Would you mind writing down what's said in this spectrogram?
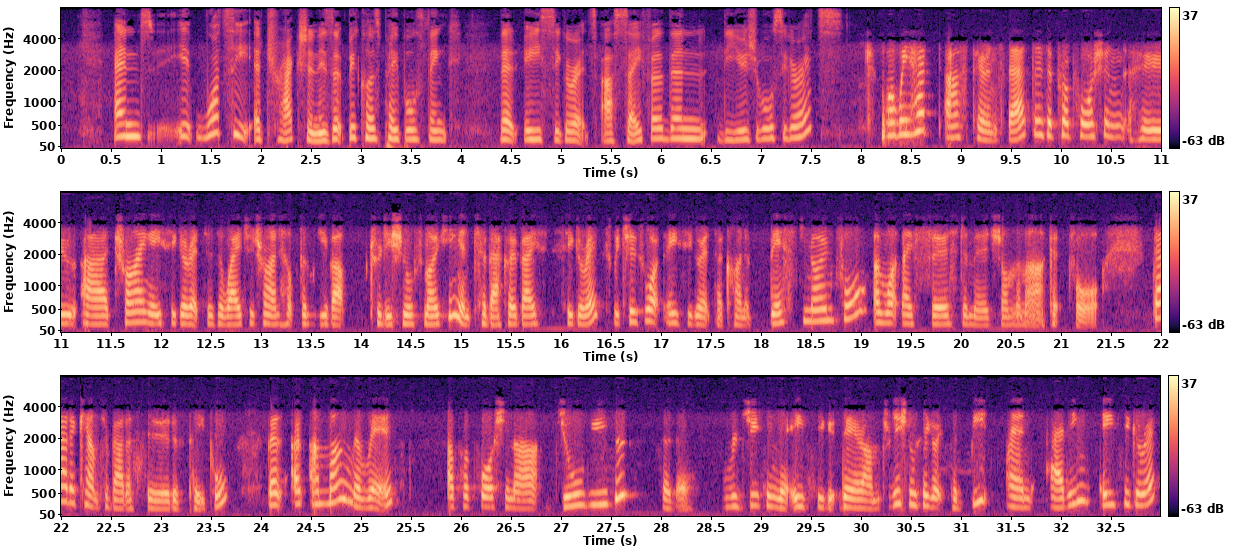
And it, what's the attraction? Is it because people think that e-cigarettes are safer than the usual cigarettes? Well, we had asked parents that. There's a proportion who are trying e-cigarettes as a way to try and help them give up traditional smoking and tobacco-based cigarettes, which is what e-cigarettes are kind of best known for and what they first emerged on the market for. That accounts for about a third of people. But among the rest, a proportion are dual users, so they're reducing their e their um, traditional cigarettes a bit and adding e-cigarettes.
